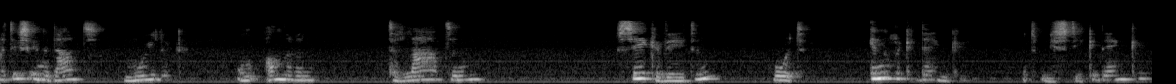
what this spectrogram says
Het is inderdaad moeilijk om anderen te laten zeker weten hoe het innerlijke denken, het mystieke denken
